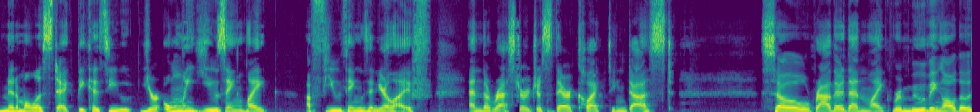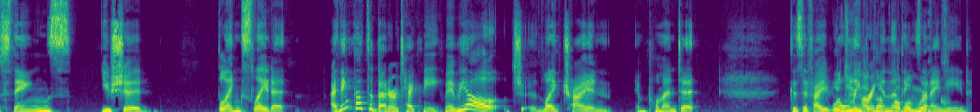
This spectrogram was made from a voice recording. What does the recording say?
minimalistic because you you're only using like a few things in your life and the rest are just there collecting dust. So rather than like removing all those things, you should blank slate it. I think that's a better technique. Maybe I'll tr- like try and implement it. Because if I Well, only bring in the things that I need,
